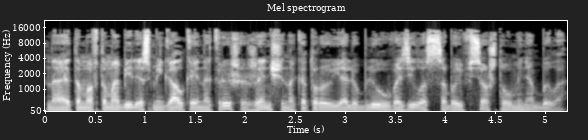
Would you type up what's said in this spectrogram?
На этом автомобиле с мигалкой на крыше женщина, которую я люблю, увозила с собой все, что у меня было.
